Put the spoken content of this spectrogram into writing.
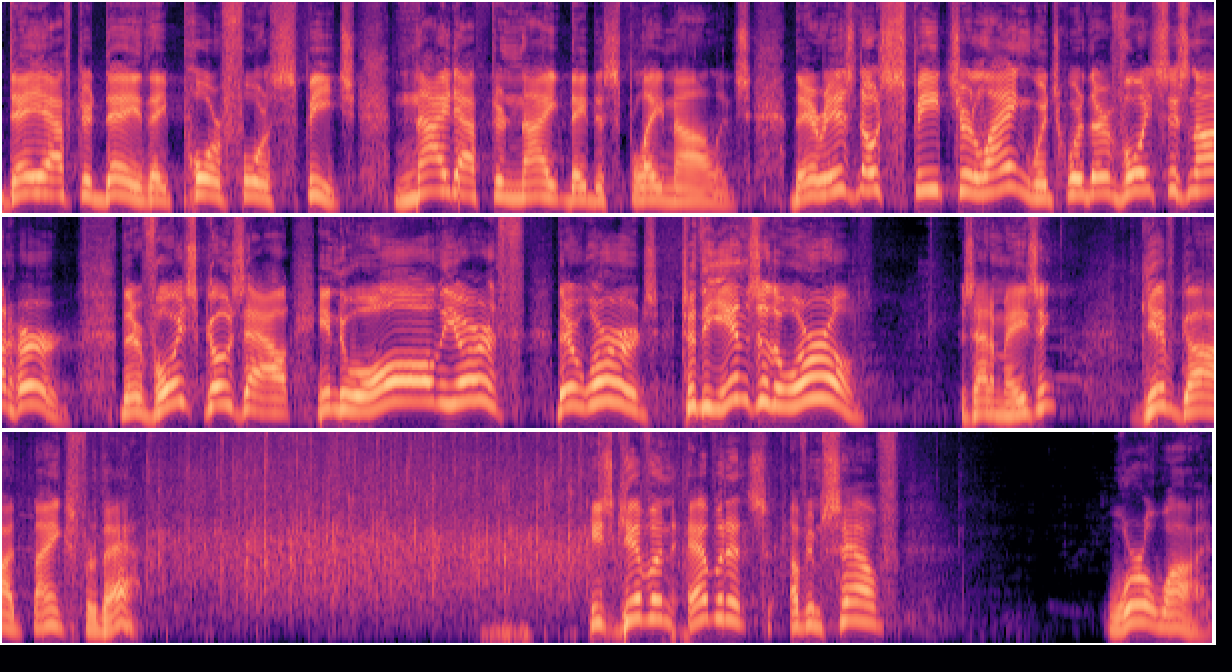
Day after day, they pour forth speech. Night after night, they display knowledge. There is no speech or language where their voice is not heard. Their voice goes out into all the earth their words to the ends of the world. Is that amazing? Give God thanks for that. He's given evidence of himself worldwide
